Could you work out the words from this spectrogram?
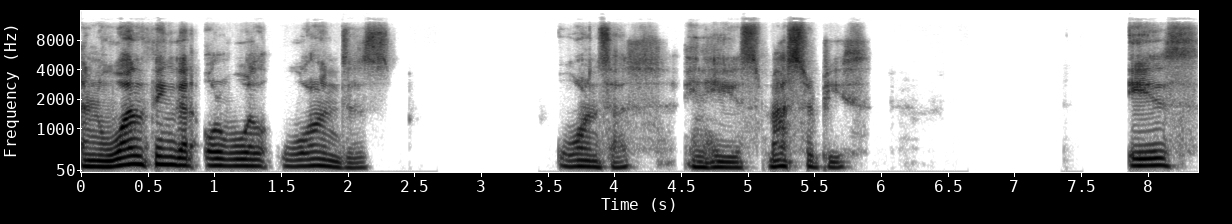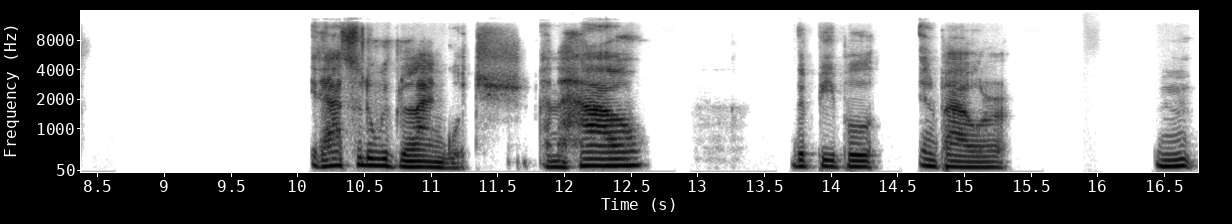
And one thing that Orwell warns us warns us in his masterpiece is it has to do with language and how the people in power m-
